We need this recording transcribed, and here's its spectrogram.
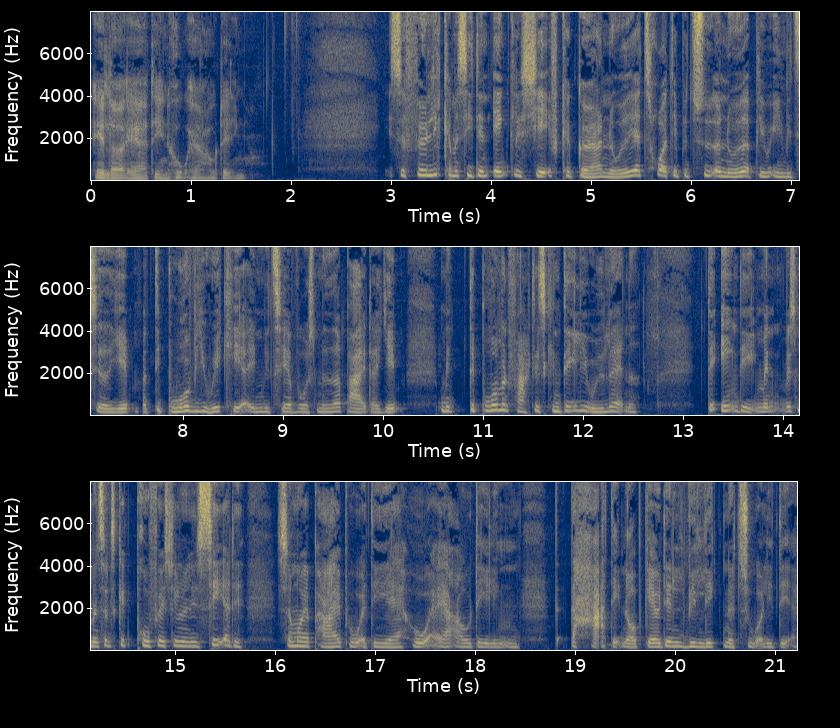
eller er det en HR-afdeling? Selvfølgelig kan man sige, at den enkelte chef kan gøre noget. Jeg tror, det betyder noget at blive inviteret hjem, og det bruger vi jo ikke her at invitere vores medarbejdere hjem. Men det bruger man faktisk en del i udlandet. Det er en del, men hvis man så skal professionalisere det, så må jeg pege på, at det er HR-afdelingen, der har den opgave. Den vil ligge naturligt der.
